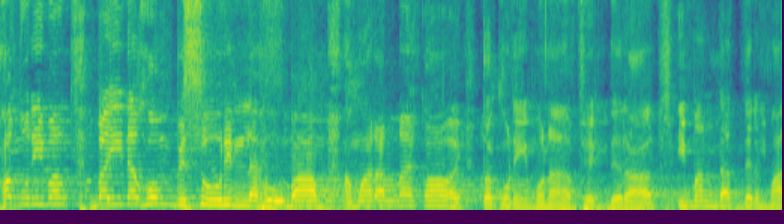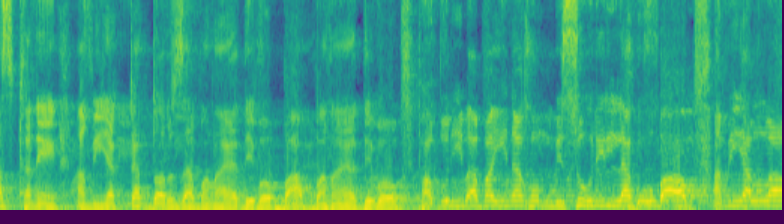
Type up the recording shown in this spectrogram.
ফাদুরিবা বাইনাহুম বিসুরিল্লাহু বাব। আমার আল্লাহ কয়, তখন এই মুনাফিকদের আর ইমানদারদের মাঝখানে আমি একটা দরজা বানায় দিব, বাপ বানায় দিব। ফাদুরিবা বাইনাহুম বিসুরিল্লাহু বাব। আমি আল্লাহ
